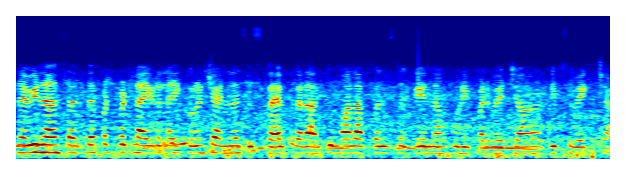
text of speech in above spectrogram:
नवीन असाल तर पटपट लाईकला लाईक करून चॅनलला सबस्क्राईब करा. तुम्हाला पण सगळ्यांना गुढी पडव्याच्या हार्दिक शुभेच्छा.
